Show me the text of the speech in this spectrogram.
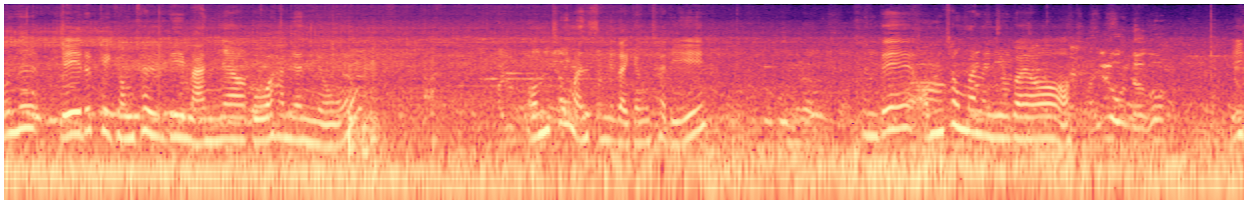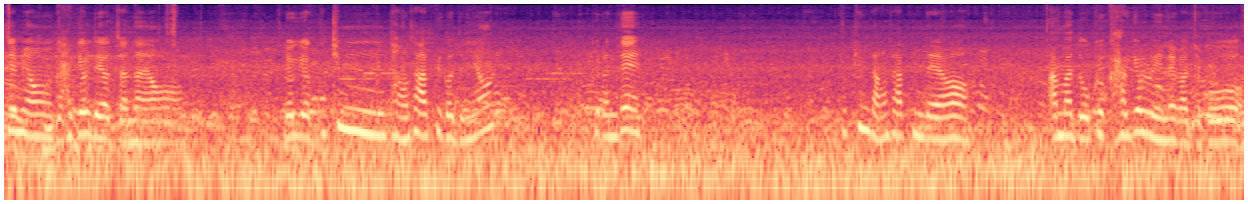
오늘 왜 이렇게 경찰들이 많냐고 하면요. 엄청 많습니다, 경찰이. 근데 엄청 많은 이유가요. 이재명 가결되었잖아요. 여기가 국힘 당사 앞이거든요. 그런데 국힘 당사 앞인데요. 아마도 그 가결로 인해 가지고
